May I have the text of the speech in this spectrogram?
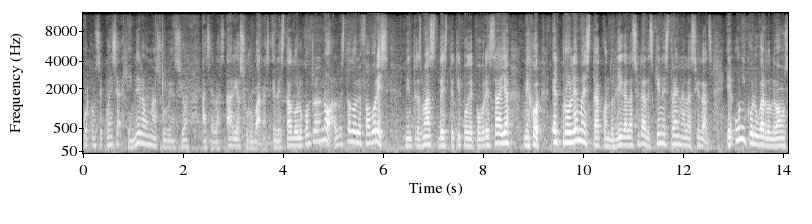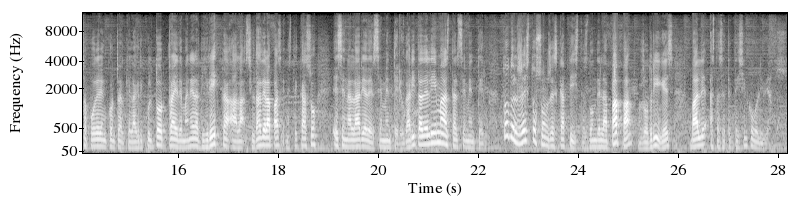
Por consecuencia, genera una subvención hacia las áreas urbanas. ¿El Estado lo controla? No, al Estado le favorece. Mientras más de este tipo de pobreza haya, mejor. El problema está cuando llega a las ciudades. ¿Quiénes traen a las ciudades? El único lugar donde vamos a poder encontrar que el agricultor trae de manera directa a la ciudad de La Paz, en este caso, es en el área del cementerio. Garita de Lima hasta el cementerio. Todo el resto son rescatistas, donde la papa, Rodríguez, vale hasta 75 bolivianos.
